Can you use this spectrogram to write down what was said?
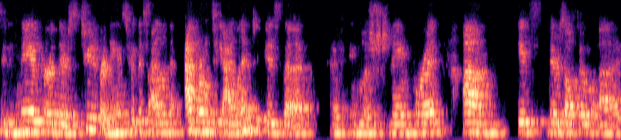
So you may have heard there's two different names for this island. Admiralty Island is the kind of English name for it. Um, it's, there's also a,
